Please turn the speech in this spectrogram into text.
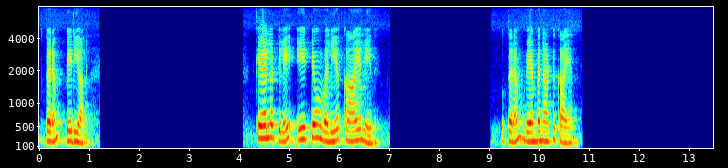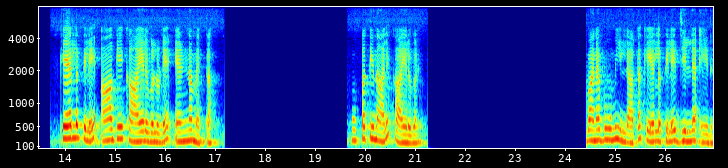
ഉത്തരം പെരിയാർ. കേരളത്തിലെ ഏറ്റവും വലിയ കായൽ ഏത്? ഉത്തരം വേമ്പനാട്ട് കായൽ. കേരളത്തിലെ ആകെ കായലുകളുടെ എണ്ണം എത്ര? മുപ്പത്തിനാല് കായലുകൾ. വനഭൂമി ഇല്ലാത്ത കേരളത്തിലെ ജില്ല ഏത്?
